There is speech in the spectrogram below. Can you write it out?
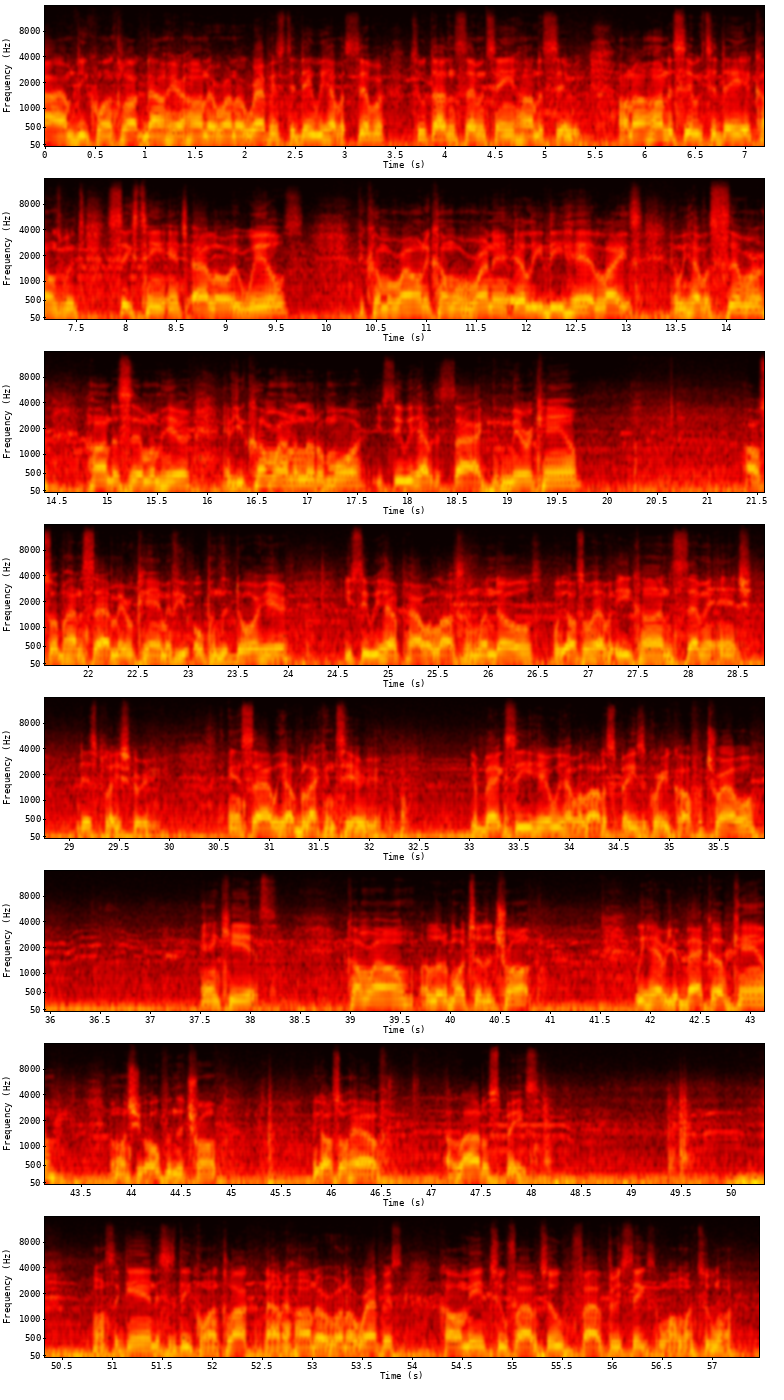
Hi, I'm Dequan Clark down here at Honda Roanoke Rapids. Today we have a silver 2017 Honda Civic. On our Honda Civic today, it comes with 16 inch alloy wheels. If you come around, it comes with running LED headlights, and we have a silver Honda emblem here. If you come around a little more, you see we have the side mirror cam. Also behind the side mirror cam, if you open the door here, you see we have power locks and windows. We also have an Econ 7 inch display screen. Inside we have black interior. Your back seat here, we have a lot of space, great car for travel and kids. Come around a little more to the trunk. We have your backup cam. And once you open the trunk, we also have a lot of space. Once again, this is Dequan Clark down at Honda Roanoke Rapids. Call me 252-536-1121.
